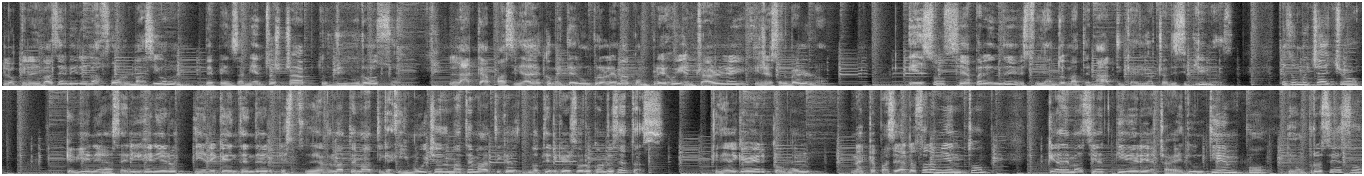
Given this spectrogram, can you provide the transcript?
Lo que les va a servir es la formación de pensamiento abstracto, riguroso, la capacidad de acometer un problema complejo y entrarle y resolverlo eso se aprende estudiando matemática y otras disciplinas. Entonces un muchacho que viene a ser ingeniero tiene que entender que estudiar matemática y muchas matemáticas no tiene que ver solo con recetas, que tiene que ver con una capacidad de razonamiento que además se adquiere a través de un tiempo, de un proceso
